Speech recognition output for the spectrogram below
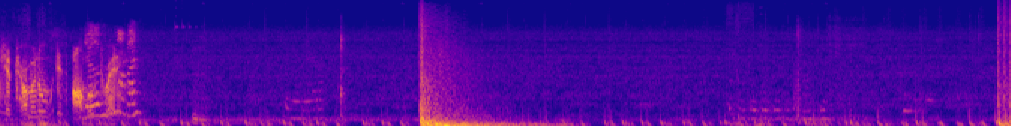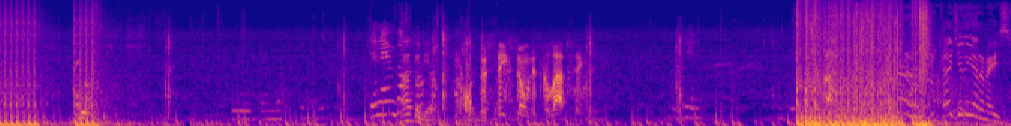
Chip terminal is almost rumah ready. kan Dia nembak Ah, dia. The safe zone is collapsing. Engaging the enemies.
